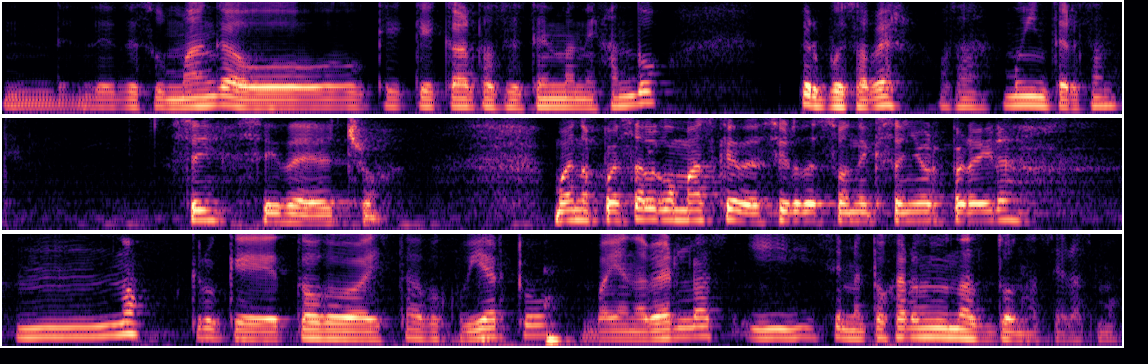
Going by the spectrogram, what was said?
de, su manga o qué, qué cartas estén manejando. Pero pues a ver, o sea, muy interesante. Sí, sí, de hecho. Bueno, pues algo más que decir de Sonic, señor Pereira. Mm, no, creo que todo ha estado cubierto. Vayan a verlas y se me antojaron unas donas, Erasmo.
